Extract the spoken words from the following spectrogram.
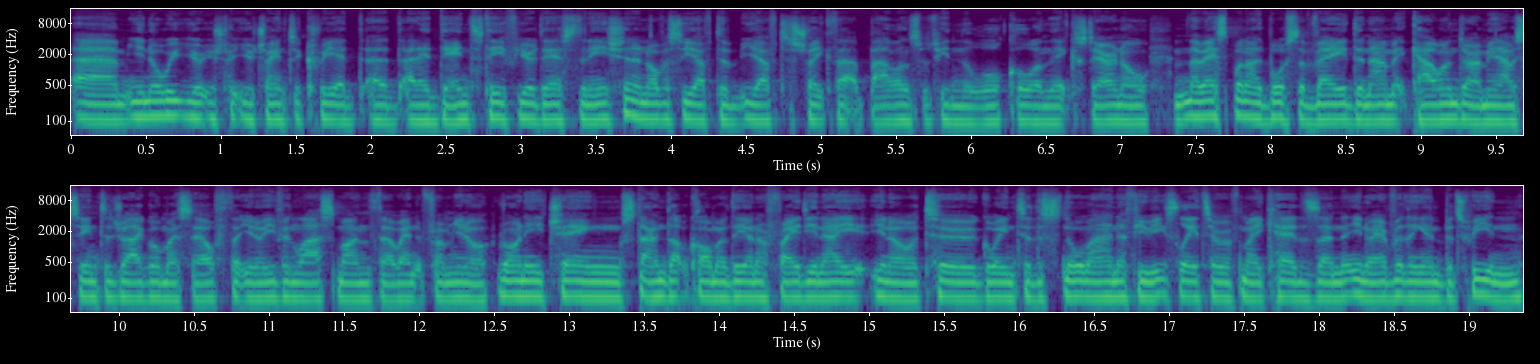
um, you know, you're, you're trying to create a, an identity for your destination, and obviously you have to you have to strike that balance between the local and the external. Now, Esplanade boasts a very dynamic calendar. I mean, I was saying to Drago myself that you know even last month I went from you know Ronnie Chieng stand up comedy on a Friday night, you know, to going to the Snowman a few weeks later with my kids and you know everything in between.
